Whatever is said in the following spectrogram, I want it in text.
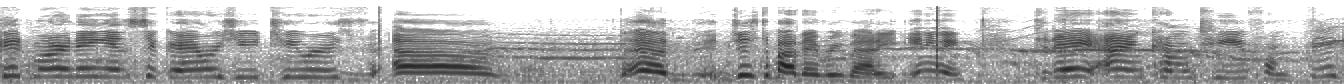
Good morning, Instagrammers, YouTubers, uh, uh, just about everybody. Anyway, today I am coming to you from Big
